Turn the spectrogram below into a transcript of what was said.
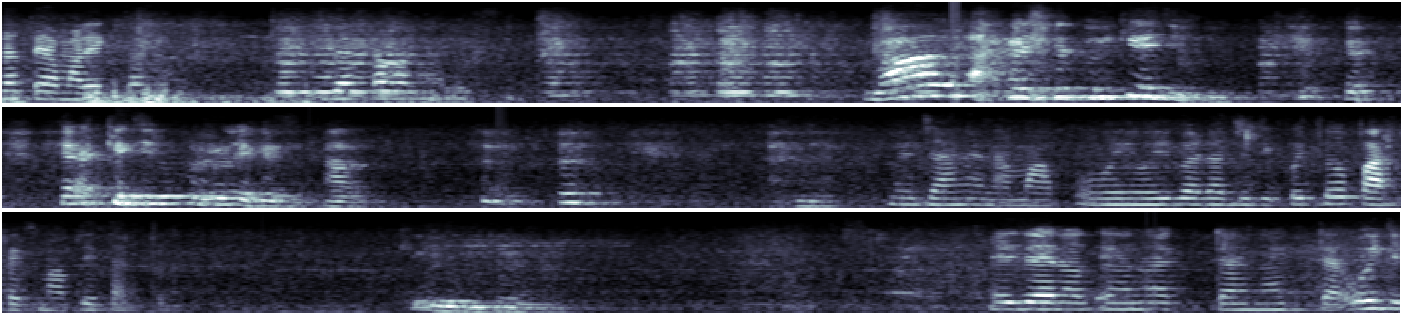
দাতে আমার একদম ব্যথা না কেজি এক কেজির উপরে রেখেছে থাক মানে জানে না মাপ। ওই ওই বেড়া যদি কইতো পারফেক্ট মাপ দিয়ে হবে? এই যে এনো এনো একটা একটা ওই যে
